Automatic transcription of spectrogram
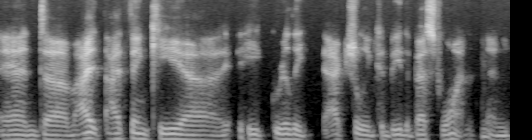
and um, I I think he uh, he really actually could be the best one, and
